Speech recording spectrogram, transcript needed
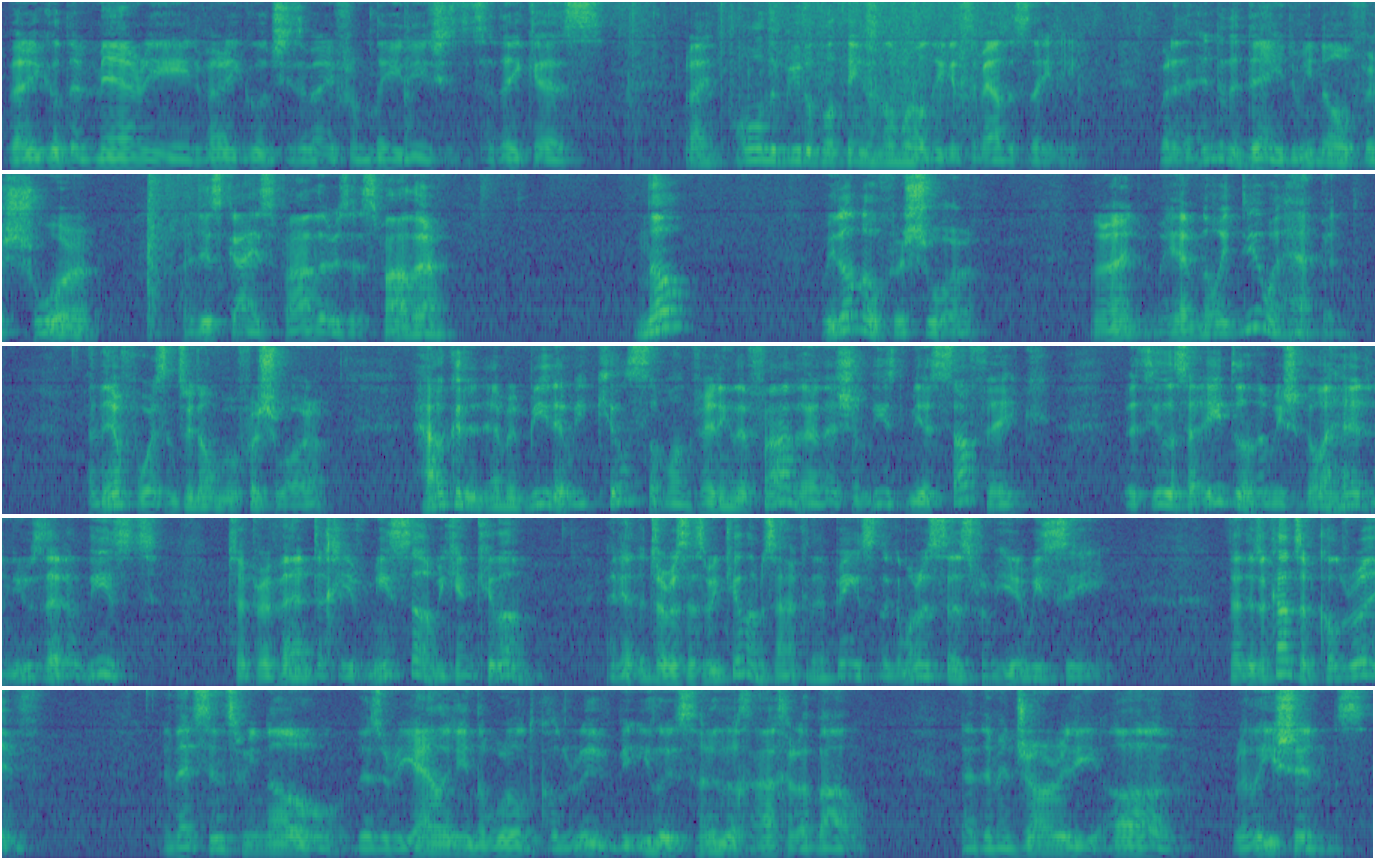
Very good, they're married, very good, she's a very from lady, she's a tzaddikas, right? All the beautiful things in the world he gets about this lady. But at the end of the day, do we know for sure that this guy's father is his father? No. We don't know for sure, right? We have no idea what happened. And therefore, since we don't know for sure, how could it ever be that we kill someone for hitting their father? There should at least be a suffix, that we should go ahead and use that at least to prevent a chiv misa. We can't kill him, and yet the Torah says we kill him. So how could that be? So the Gemara says from here we see that there's a concept called riv, and that since we know there's a reality in the world called riv acharabal, that the majority of relations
